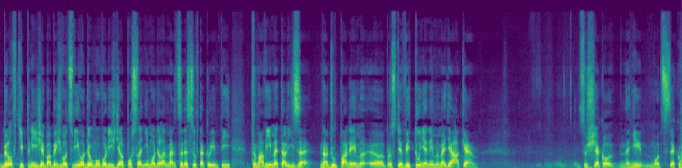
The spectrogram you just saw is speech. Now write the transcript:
bylo vtipný, že Babiš od svého domu odjížděl posledním modelem Mercedesu v takovým tý tmavý metalíze, nadupaným, eh, prostě vytuněným mediákem. Což jako není moc jako...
